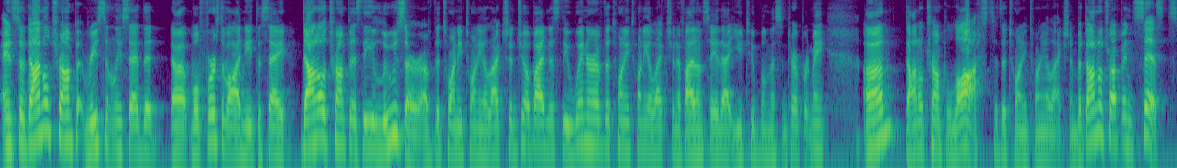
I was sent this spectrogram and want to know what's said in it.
And so Donald Trump recently said that. Uh, well, first of all, I need to say Donald Trump is the loser of the 2020 election. Joe Biden is the winner of the 2020 election. If I don't say that, YouTube will misinterpret me. Um, Donald Trump lost the 2020 election, but Donald Trump insists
